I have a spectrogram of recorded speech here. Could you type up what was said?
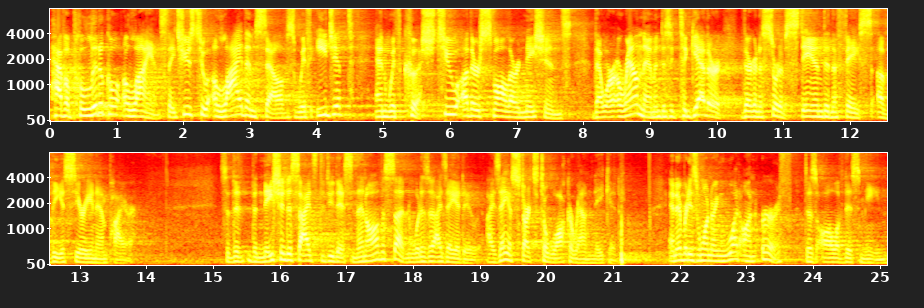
have a political alliance. They choose to ally themselves with Egypt and with Cush, two other smaller nations that were around them. And together, they're going to sort of stand in the face of the Assyrian Empire. So the, the nation decides to do this, and then all of a sudden, what does Isaiah do? Isaiah starts to walk around naked. And everybody's wondering, what on earth does all of this mean?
